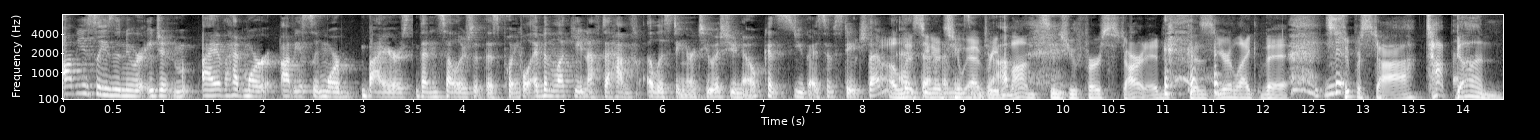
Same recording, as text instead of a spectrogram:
obviously, as a newer agent, I have had more, obviously, more buyers than sellers at this point. Well, I've been lucky enough to have a listing or two, as you know, because you guys have staged them. A listing or two every job. month since you first started because you're like the superstar, top gun.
